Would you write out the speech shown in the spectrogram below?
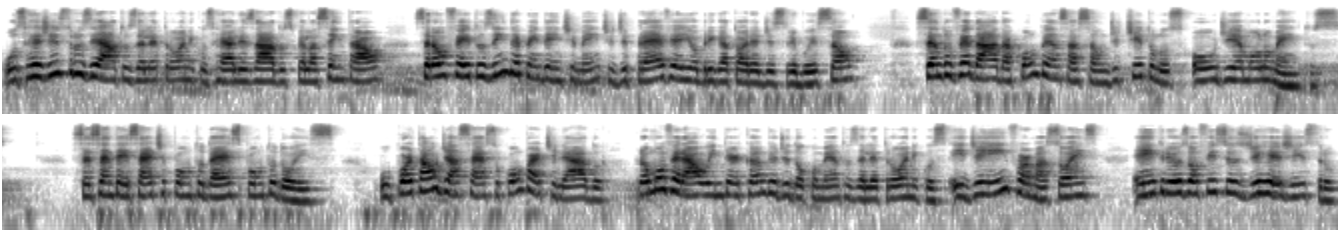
Os registros e atos eletrônicos realizados pela central serão feitos independentemente de prévia e obrigatória distribuição, sendo vedada a compensação de títulos ou de emolumentos. 67.10.2 O portal de acesso compartilhado promoverá o intercâmbio de documentos eletrônicos e de informações entre os ofícios de registro,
